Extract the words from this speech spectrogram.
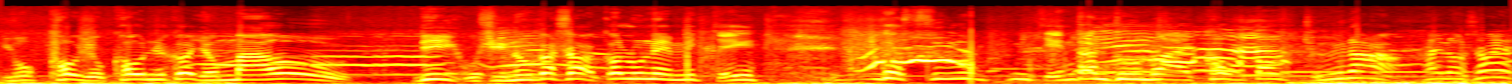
dục không dục không như có dục mau. Đi của chị nó có sao? Có lúc này mình chỉ có sư mình đang tu này không tao chữ nào hay là sao?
